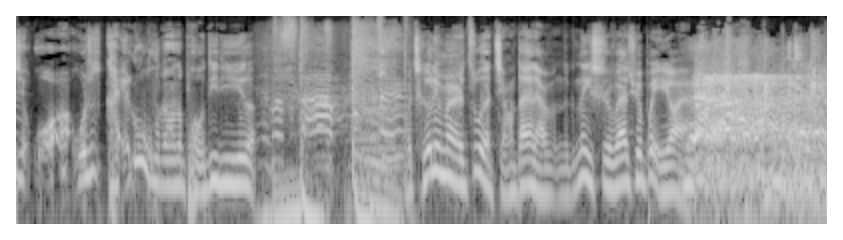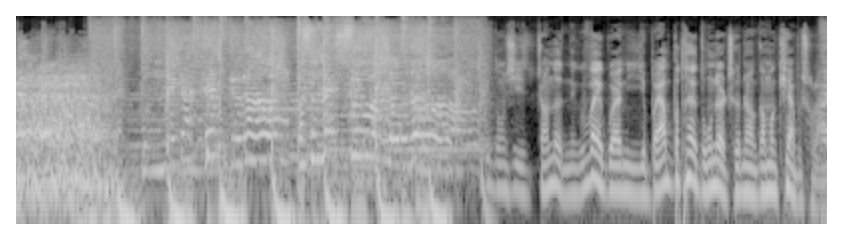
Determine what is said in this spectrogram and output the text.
想，哇，我是开路虎让他跑滴滴的。我车里面坐，简单了，那个内饰完全不一样呀。这个东西真的，那个外观你一般不太懂点车，你根本看不出来。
